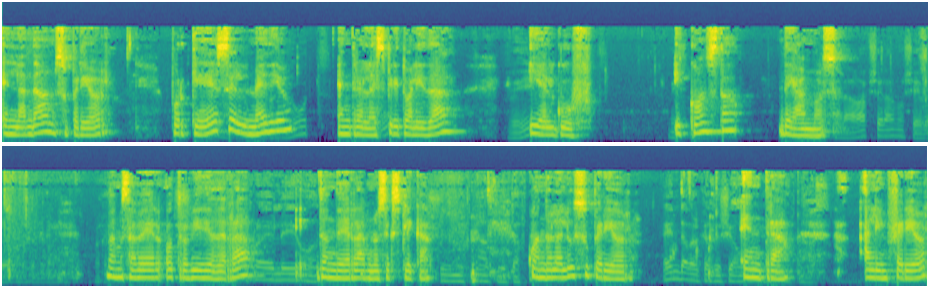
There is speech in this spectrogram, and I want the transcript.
en la Dam superior, porque es el medio entre la espiritualidad y el Guf, y consta de ambos. Vamos a ver otro vídeo de Rab, donde Rab nos explica. Cuando la luz superior entra al inferior,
